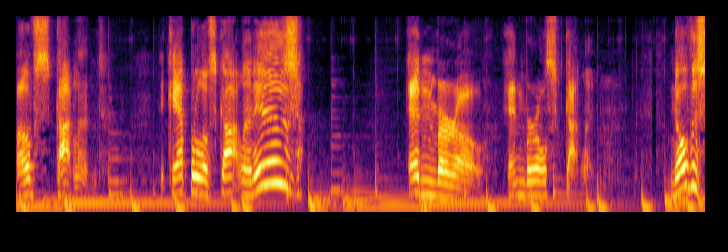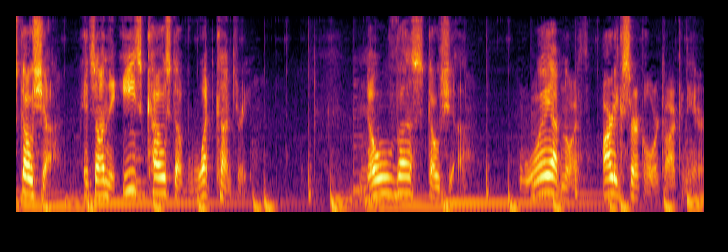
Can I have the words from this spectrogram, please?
of Scotland? The capital of Scotland is Edinburgh. Edinburgh, Scotland. Nova Scotia. It's on the east coast of what country? Nova Scotia. Way up north. Arctic Circle, we're talking here.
